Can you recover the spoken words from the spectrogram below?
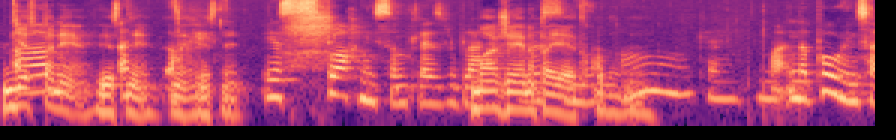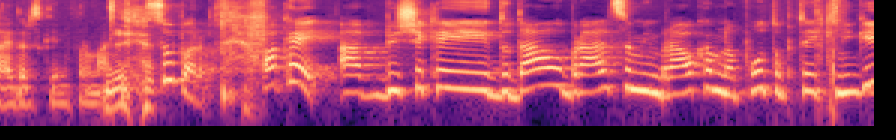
Jaz pa ne, jaz ne, a- ne, jaz ne. Jaz sploh nisem tle z Ljubljana. Moja žena pa je, tako da ne. Okay. Na pol insiderske informacije. Super. Okay, a bi še kaj dodal bralcem in bralkam na pot ob tej knjigi?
